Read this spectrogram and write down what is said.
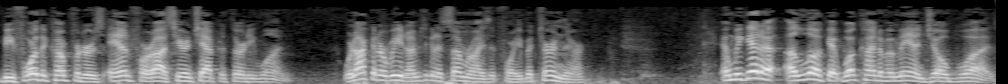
before the comforters and for us here in chapter 31. We're not going to read it, I'm just going to summarize it for you, but turn there. And we get a, a look at what kind of a man Job was.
